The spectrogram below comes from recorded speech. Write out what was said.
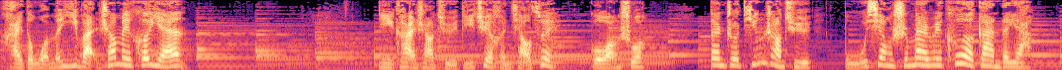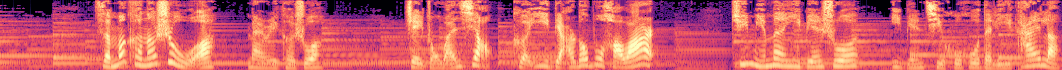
害得我们一晚上没合眼。你看上去的确很憔悴，国王说，但这听上去。不像是麦瑞克干的呀！怎么可能是我？麦瑞克说：“这种玩笑可一点都不好玩。”居民们一边说，一边气呼呼的离开了。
